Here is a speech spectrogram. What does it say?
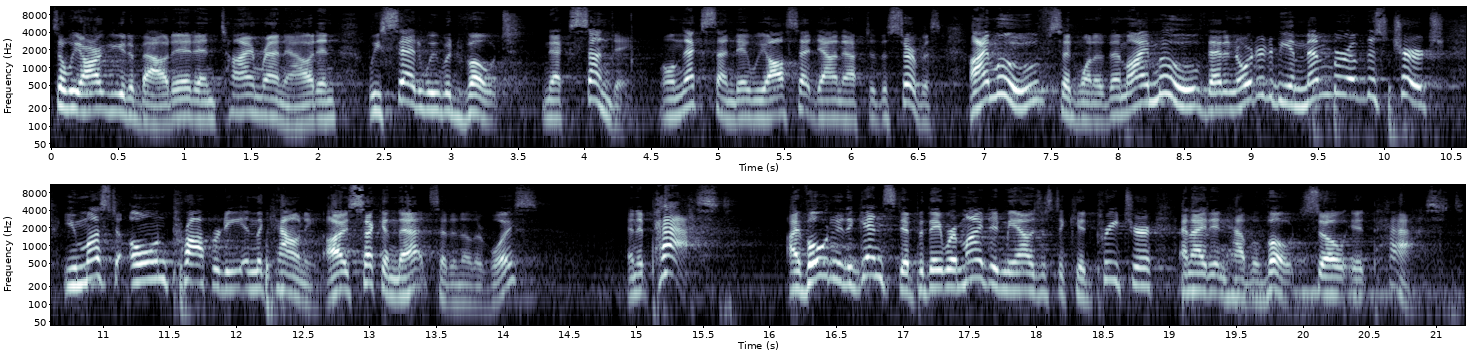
So we argued about it, and time ran out, and we said we would vote next Sunday. Well, next Sunday, we all sat down after the service. I move, said one of them, I move that in order to be a member of this church, you must own property in the county. I second that, said another voice. And it passed. I voted against it, but they reminded me I was just a kid preacher and I didn't have a vote, so it passed.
